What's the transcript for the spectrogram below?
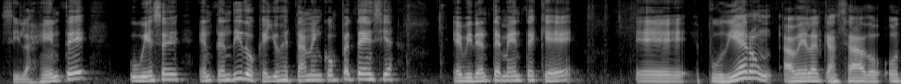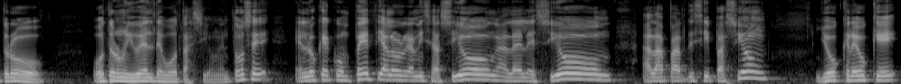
Si la gente hubiese entendido que ellos están en competencia, evidentemente que eh, pudieron haber alcanzado otro, otro nivel de votación. Entonces, en lo que compete a la organización, a la elección, a la participación, yo creo que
